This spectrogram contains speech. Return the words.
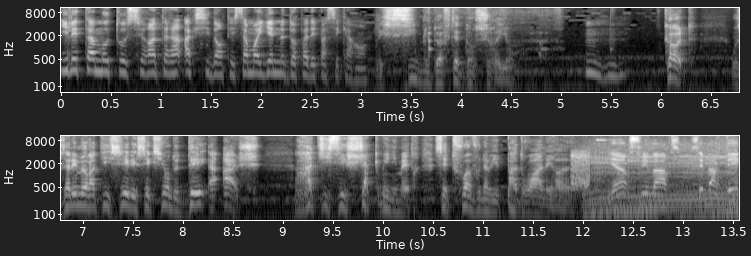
Il est à moto sur un terrain accidenté. Sa moyenne ne doit pas dépasser 40. Les cibles doivent être dans ce rayon. Code, vous allez me ratisser les sections de D à H. Ratissez chaque millimètre. Cette fois, vous n'avez pas droit à l'erreur. Bien reçu, Mars. C'est parti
